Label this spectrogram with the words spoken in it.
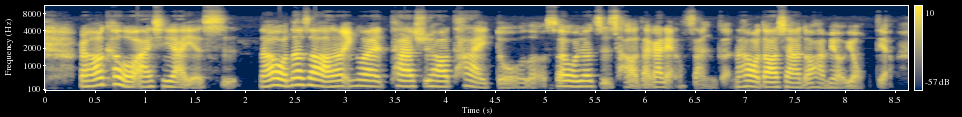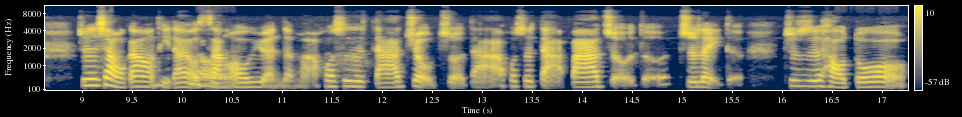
然后克罗埃西亚也是，然后我那时候好像因为它的序号太多了，所以我就只抄了大概两三个，然后我到现在都还没有用掉，就是像我刚刚有提到有三欧元的嘛，或是打九折的，或是打八折的之类的，就是好多哦。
